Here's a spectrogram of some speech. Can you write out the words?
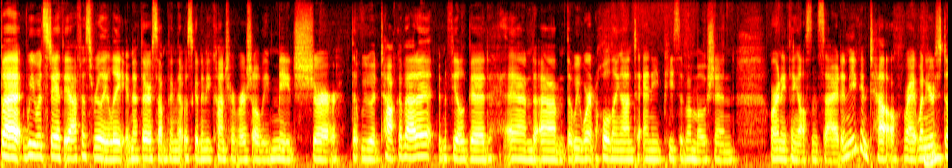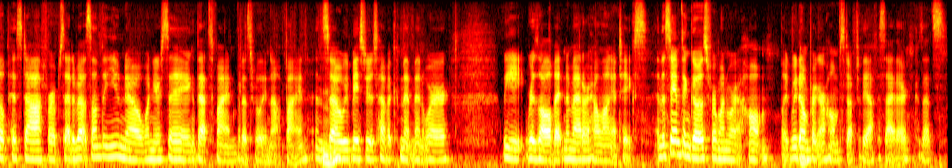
but we would stay at the office really late, and if there was something that was going to be controversial, we made sure that we would talk about it and feel good, and um, that we weren't holding on to any piece of emotion or anything else inside. And you can tell, right, when you're still pissed off or upset about something, you know when you're saying that's fine, but it's really not fine. And so we basically just have a commitment where we resolve it no matter how long it takes. And the same thing goes for when we're at home. Like we don't bring our home stuff to the office either because that's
